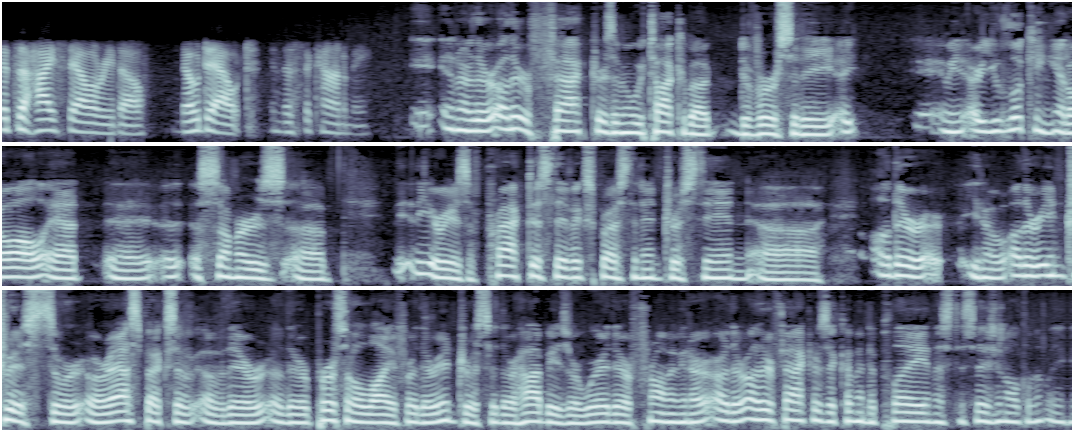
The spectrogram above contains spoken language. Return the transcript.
It's a high salary, though, no doubt, in this economy. And are there other factors? I mean, we talked about diversity. I mean, are you looking at all at uh, a summer's uh, the areas of practice they've expressed an interest in, uh, other you know other interests or, or aspects of, of their of their personal life or their interests or their hobbies or where they're from. I mean, are, are there other factors that come into play in this decision ultimately?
